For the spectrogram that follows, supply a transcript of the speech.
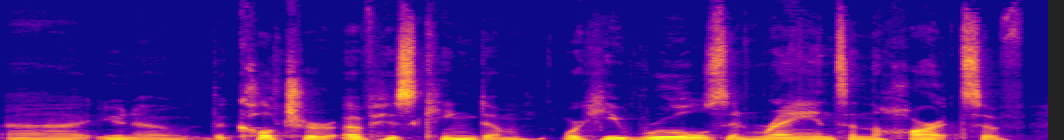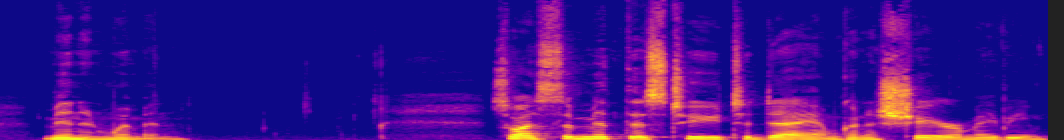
uh, you know, the culture of his kingdom, where he rules and reigns in the hearts of men and women. So I submit this to you today. I'm going to share maybe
